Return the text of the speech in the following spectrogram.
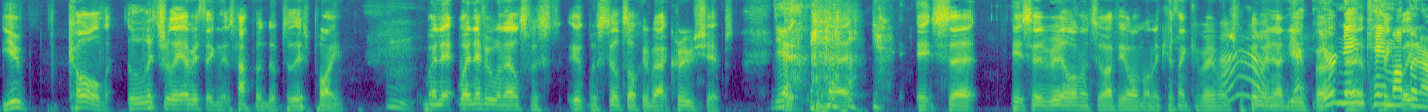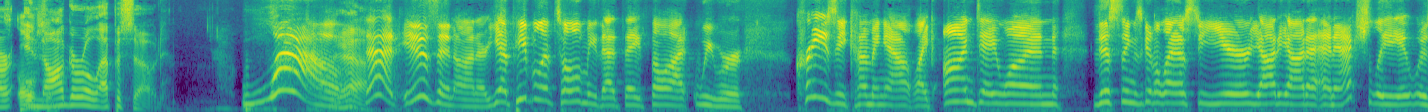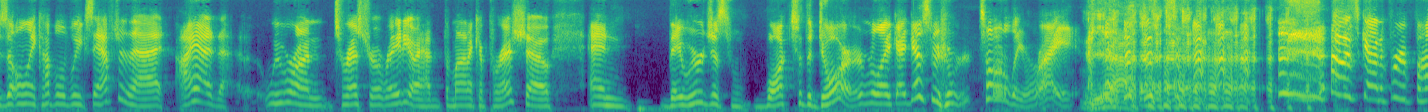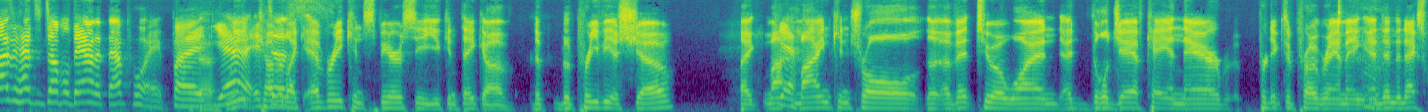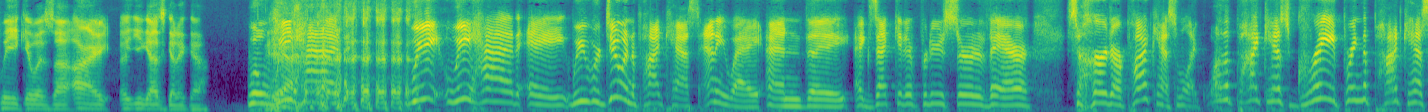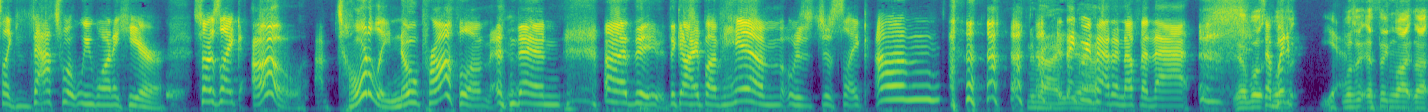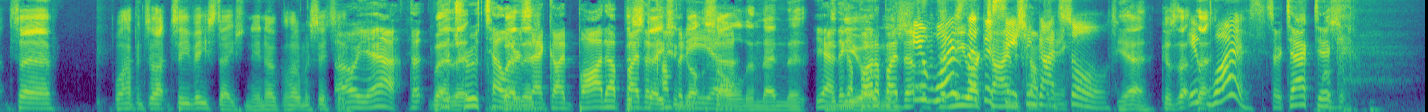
you called literally everything that's happened up to this point. Mm. When it when everyone else was it was still talking about cruise ships. Yeah. It, uh, Yeah. It's uh, it's a real honor to have you on, Monica. Thank you very much for Ah. coming. And Yeah, you, your uh, name uh, came up in our awesome. inaugural episode. Wow. Yeah. That is an honor. Yeah, people have told me that they thought we were crazy coming out like on day one. This thing's going to last a year, yada, yada. And actually, it was only a couple of weeks after that. I had, we were on terrestrial radio. I had the Monica Perez show, and they were just walked to the door. And we're like, I guess we were totally right. Yeah. I was kind of proof positive. Had to double down at that point, but Yeah. yeah, we it covered does- like every conspiracy you can think of. The the previous show, like mi- Yeah. mind control, the event 201, a little JFK in there, predictive programming, and then the next week it was uh, all right. uh, You guys got to go. Well, we Yeah. had we we had a we were doing a podcast anyway, and the executive producer there so heard our podcast and we're like, "Well, the podcast great. Bring the podcast. Like that's what we want to hear." So I was like, "Oh, totally, no problem." And then uh, the the guy above him was just like, "Um, I think yeah. we've had enough of that." Yeah, was- so, was but it- yeah. Was it a thing like that? Uh, what happened to that TV station in Oklahoma City? Oh yeah, the, the the- truth tellers the- that got bought up the by the station company. got uh, sold, and then the yeah, the they got new bought up by owners- the- it was New York that the Times station got sold. yeah, because that, It that was. It's their tactic. Was it-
